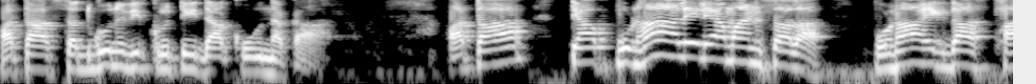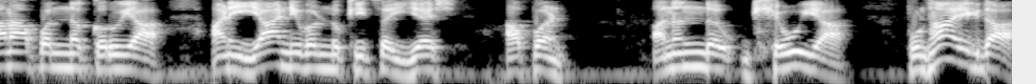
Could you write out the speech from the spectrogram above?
आता सद्गुण विकृती दाखवू नका. आता त्या पुन्हा आलेल्या माणसाला पुन्हा एकदा स्थानापन्न करूया आणि या निवडणुकीचं यश आपण आनंद घेऊया. पुन्हा एकदा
